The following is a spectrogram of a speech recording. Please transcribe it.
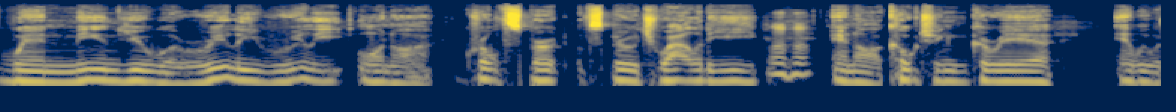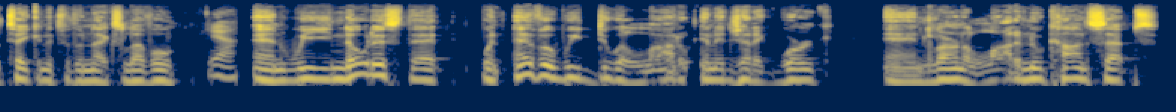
when me and you were really, really on our growth spurt of spirituality mm-hmm. and our coaching career, and we were taking it to the next level. Yeah. And we noticed that whenever we do a lot of energetic work and learn a lot of new concepts,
